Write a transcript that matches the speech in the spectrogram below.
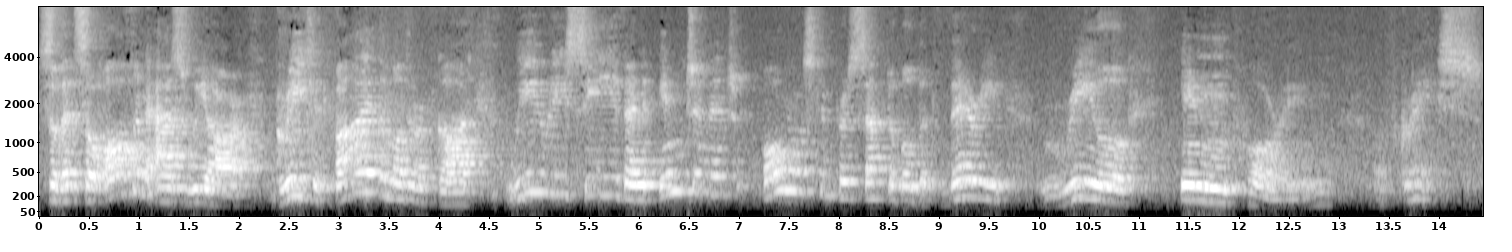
So that so often as we are greeted by the Mother of God, we receive an intimate, almost imperceptible, but very real inpouring of grace.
